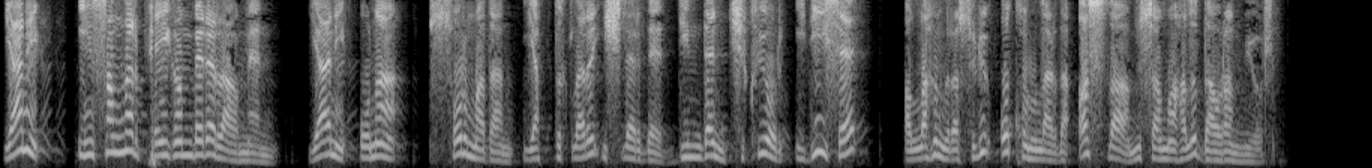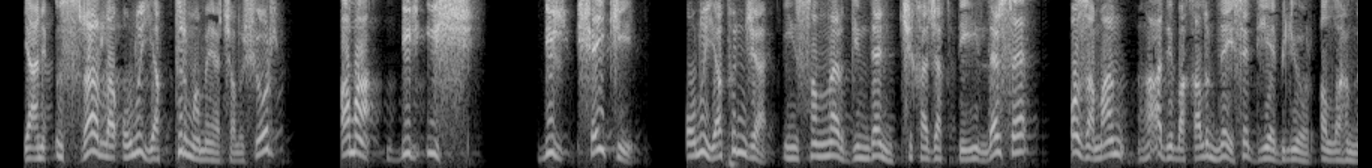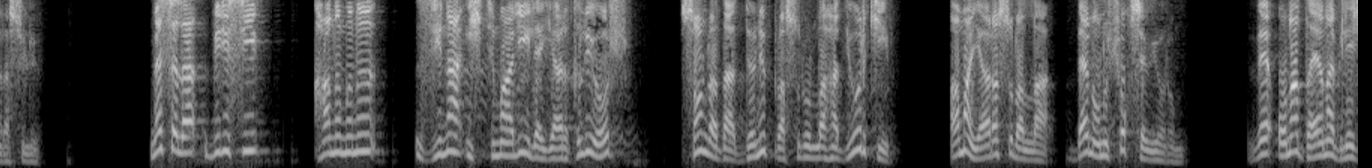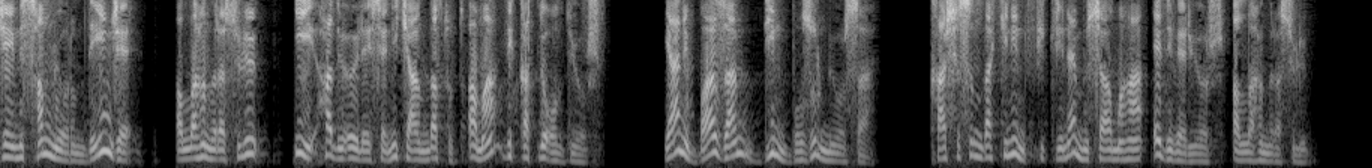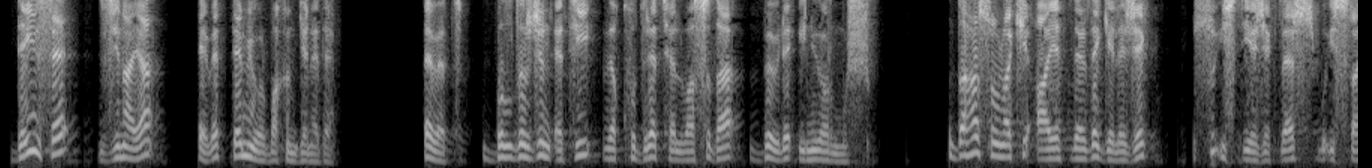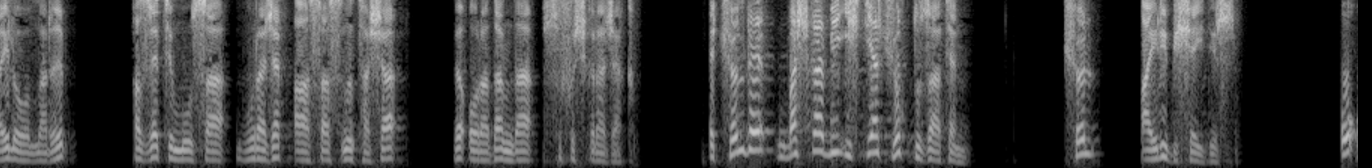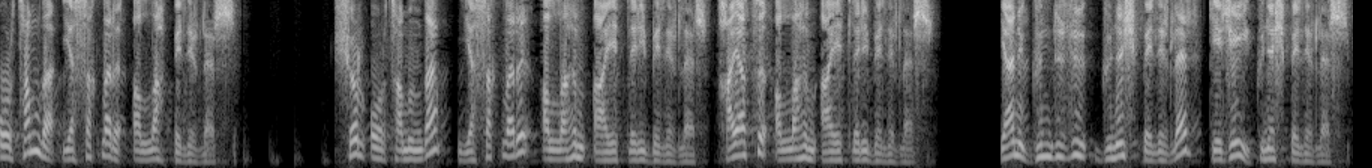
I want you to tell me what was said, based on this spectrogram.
Yani insanlar peygambere rağmen yani ona sormadan yaptıkları işlerde dinden çıkıyor idiyse Allah'ın Resulü o konularda asla müsamahalı davranmıyor. Yani ısrarla onu yaptırmamaya çalışıyor ama bir iş, bir şey ki onu yapınca insanlar dinden çıkacak değillerse o zaman hadi bakalım neyse diyebiliyor Allah'ın Resulü. Mesela birisi hanımını zina ihtimaliyle yargılıyor, sonra da dönüp Resulullah'a diyor ki, ama ya Resulallah ben onu çok seviyorum ve ona dayanabileceğimi sanmıyorum deyince Allah'ın Resulü iyi hadi öyleyse nikahında tut ama dikkatli ol diyor. Yani bazen din bozulmuyorsa karşısındakinin fikrine müsamaha ediveriyor Allah'ın Resulü. Değilse zinaya evet demiyor bakın gene de. Evet, bıldırcın eti ve kudret helvası da böyle iniyormuş. Daha sonraki ayetlerde gelecek, su isteyecekler bu İsrailoğulları. Hazreti Musa vuracak asasını taşa ve oradan da su fışkıracak. E çölde başka bir ihtiyaç yoktu zaten. Çöl ayrı bir şeydir. O ortamda yasakları Allah belirler. Çöl ortamında yasakları Allah'ın ayetleri belirler. Hayatı Allah'ın ayetleri belirler. Yani gündüzü güneş belirler, geceyi güneş belirler.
